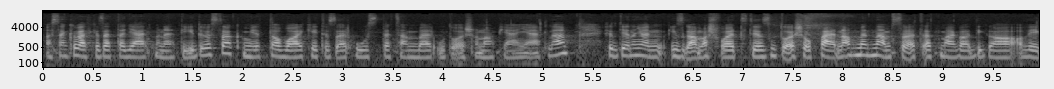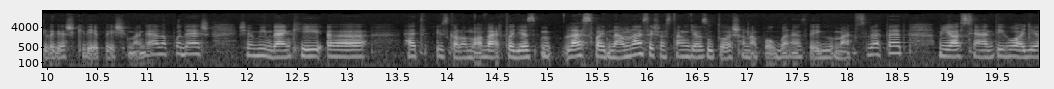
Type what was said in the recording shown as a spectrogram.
aztán következett egy átmeneti időszak, ami tavaly 2020. december utolsó napján járt le. És ugye nagyon izgalmas volt ugye az utolsó pár nap, mert nem született meg addig a, a végleges kilépési megállapodás, és mindenki hát izgalommal várt, hogy ez lesz vagy nem lesz, és aztán ugye az utolsó napokban ez végül megszületett, ami azt jelenti, hogy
